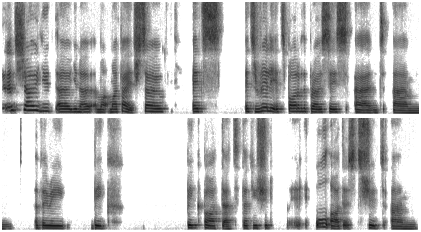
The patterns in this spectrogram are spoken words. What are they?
didn't show you uh, you know my, my page. So it's it's really it's part of the process and um, a very big big part that that you should all artists should um,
